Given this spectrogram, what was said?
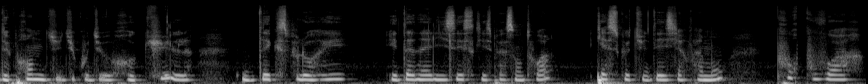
de prendre du, coup du recul, d'explorer et d'analyser ce qui se passe en toi, qu'est-ce que tu désires vraiment pour pouvoir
